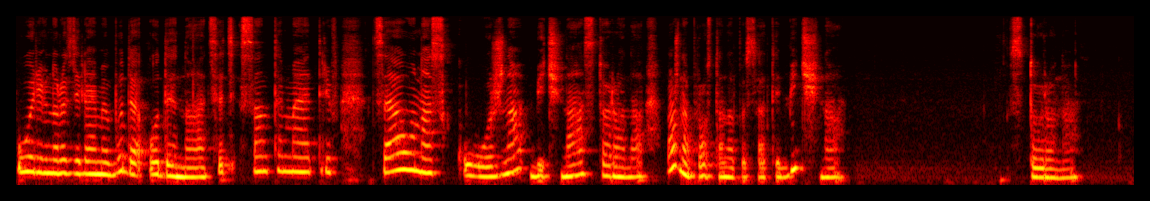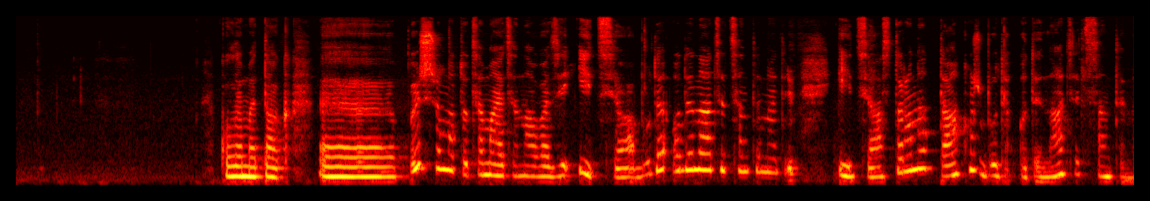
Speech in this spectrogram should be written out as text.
порівну розділяємо, буде 11 см. Це у нас кожна бічна сторона. Можна просто написати бічна сторона. Коли ми так е, пишемо, то це мається на увазі і ця буде 11 см, і ця сторона також буде 11 см.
